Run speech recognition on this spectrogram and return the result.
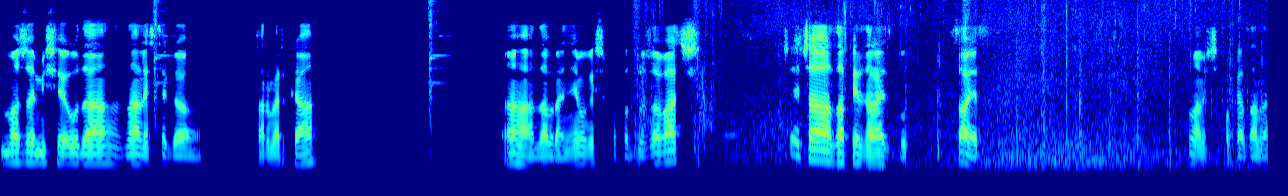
Może mi się uda znaleźć tego farmerka. Aha, dobra, nie mogę się popodróżować. Czyli trzeba zapierdalać z. Co jest? Co mam jeszcze pokazane?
